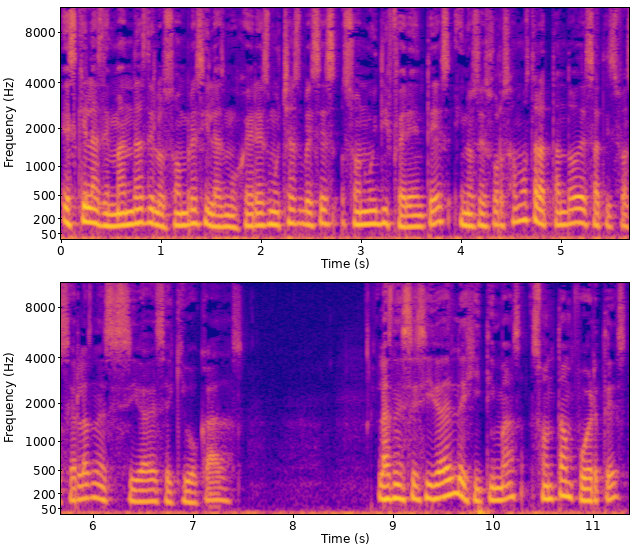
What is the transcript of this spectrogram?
es que las demandas de los hombres y las mujeres muchas veces son muy diferentes y nos esforzamos tratando de satisfacer las necesidades equivocadas. Las necesidades legítimas son tan fuertes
